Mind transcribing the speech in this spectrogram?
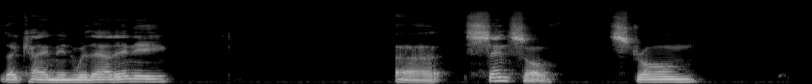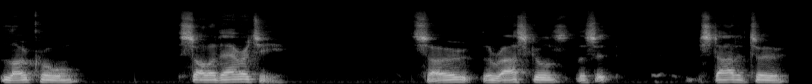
they came in without any uh, sense of strong local solidarity. So the rascals started to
